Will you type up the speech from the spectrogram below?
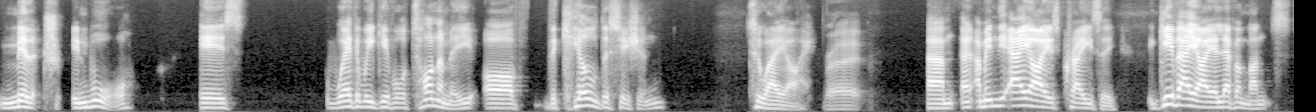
military in war is whether we give autonomy of the kill decision to AI. Right. Um, I mean, the AI is crazy. Give AI 11 months,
